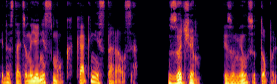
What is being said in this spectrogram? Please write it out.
и достать он ее не смог, как ни старался. «Зачем?» — изумился Тополь.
